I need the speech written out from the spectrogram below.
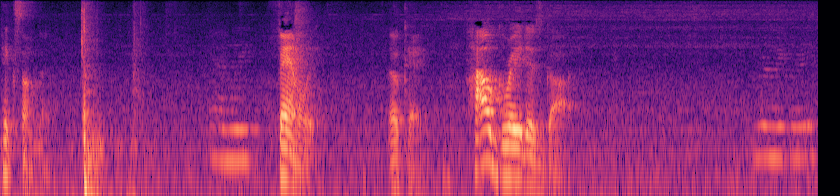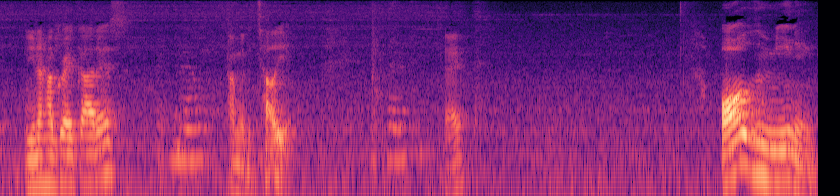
Pick something. Family. Family. Okay. How great is God? Really great. You know how great God is? No. I'm going to tell you. Okay. All the meaning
